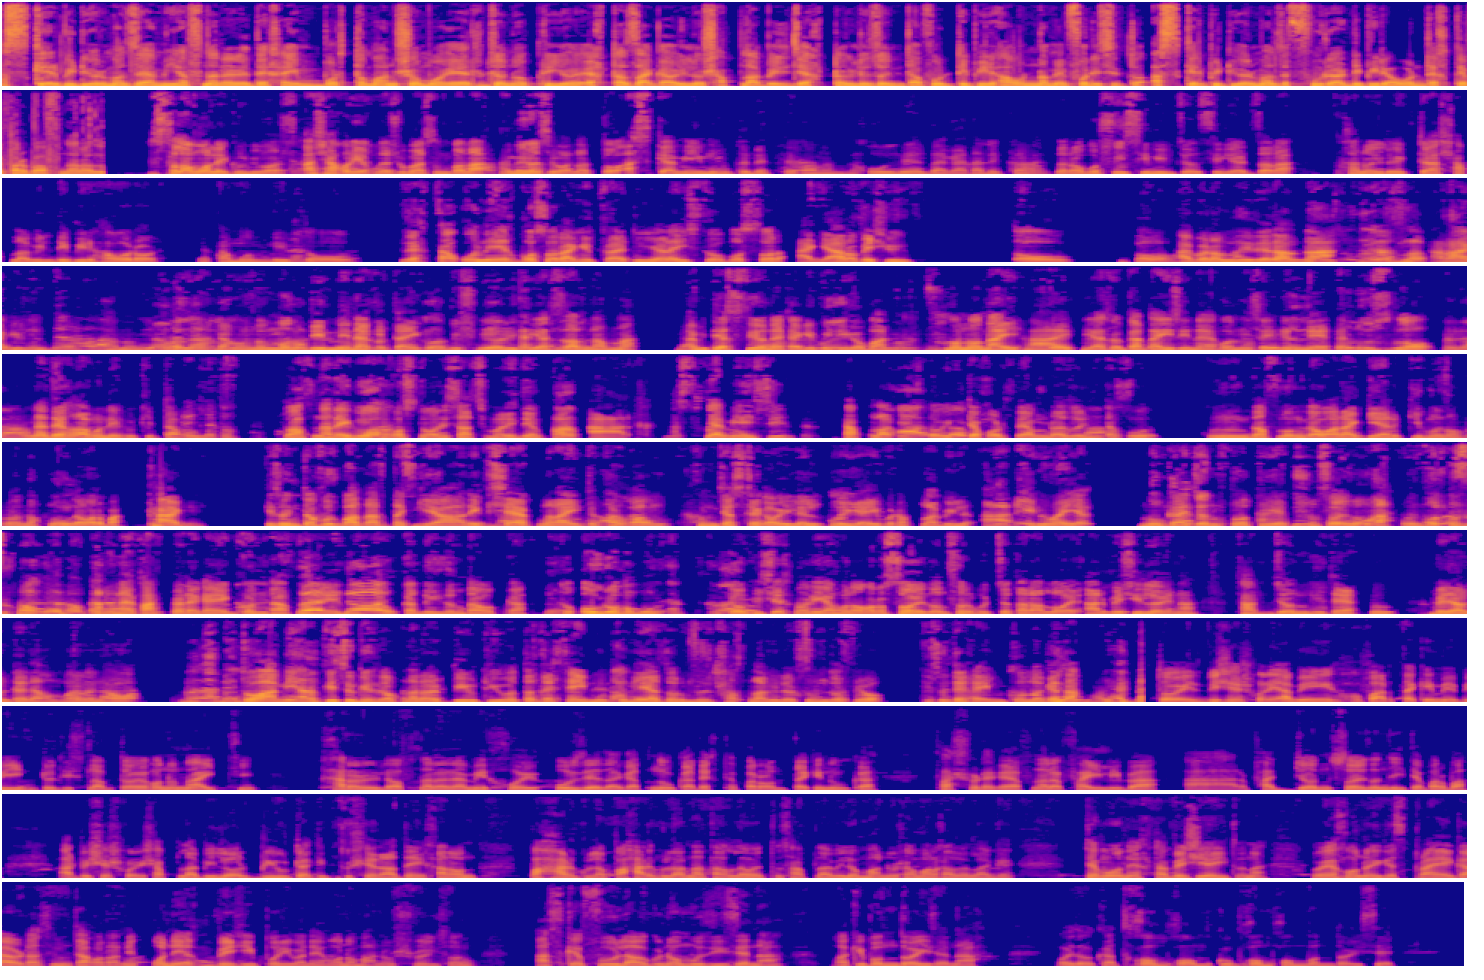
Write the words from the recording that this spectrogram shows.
আজকের ভিডিওর মাঝে আমি আপনারা দেখাইম বর্তমান সময়ের জনপ্রিয় একটা জায়গা হইল শাপলা বিল, যে একটা হইল জৈন্তাপুর ডিবির হাওর নামে পরিচিত। আজকের ভিডিওর মাঝে ফুরা ডিবির হাওর দেখতে পারব আপনারা। আসসালামু আলাইকুম আশা করি আছি তো আজকে আমি এই মুহূর্তে দেখতে জায়গাটা, দেখতে আপনারা অবশ্যই সিনিয়র যারা খান হইল একটা দেবীর হাওয়ার একটা মন্দির। তো একটা অনেক বছর আগে, প্রায় দুই আড়াইশো বছর আগে আরও বেশি হইব। তো তো মন্দির নি আমি আর ইতিহাস কাটাইছি না। দেখলাম কিতাব তো। তো আপনারা এগুলো কষ্ট করে সার্চ মারি দেখবা আর আমি কাপলাবি তো এটা পড়তে আমরা জৈন্তাপুর হম জাফলং যাওয়ার আগে আর কি মনে করো জাফলং যাওয়ার বাক্কা আগে। এই জৈন্তাপুর বাজার থেকে রিক্সা আপনারা আইতে পারবা। পঞ্চাশ টাকা লই আইব কাপলাবিল আর এনু আইয়া নৌকায় জন প্রতি একশো ছয় ঘণ্টা পাঁচশো টাকা এক ঘণ্টা আপনার অক্কা দুই ঘণ্টা অক্কা। তো ওরকম তো বিশেষ করে ইয়া মনে করো ছয় জন সর্বোচ্চ তারা লয় আর বেশি লয় না। সাতজন এটা একটু মনে হওয়া তো আমি আর কিছু কিছু আপনারা বিউটি ওটা দেখাই তুলিয়া ধরবো বিলের সৌন্দর্য কিছু দেখাই তো লগে তা তো বিশেষ করে আমি হফার তাকে মেবি ইন্টু দিছিলাম তো এখনও না আইছি। কারণ হইল আপনারা আমি হই ও যে জায়গাত নৌকা দেখতে পারো তাকে নৌকা। পাঁচশো টাকায় আপনারা ফাইলিবা আর পাঁচজন, ছয়জন যেতে পারবা। আর বিশেষ করে সাপলা বিলর ভিউটা কিন্তু সেরা দেয়, কারণ পাহাড়গুলা পাহাড়গুলা না তাহলে হয়তো সাপলা বিলও মানুষ আমার কাজে লাগে। তেমন একটা বেশি আইতো না। তো এখন হয়ে গেছে প্রায় এগারোটা, চিন্তা করানি অনেক বেশি পরিমাণে এখনও মানুষ রয়েছেন আজকে ফুল আগুনও মুজিছে না, বাকি বন্ধ হয়েছে না। ওই দোকান কম কম, খুব কম কম বন্ধ হয়েছে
